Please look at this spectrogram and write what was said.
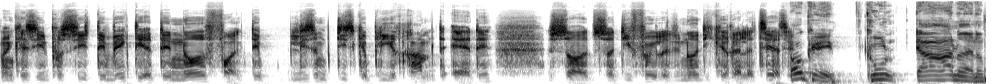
man kan sige det præcis, det er vigtigt, at det er noget folk, det, ligesom de skal blive ramt af det, så, så de føler, det er noget, de kan relatere til. Okay, cool. Jeg har noget andet.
